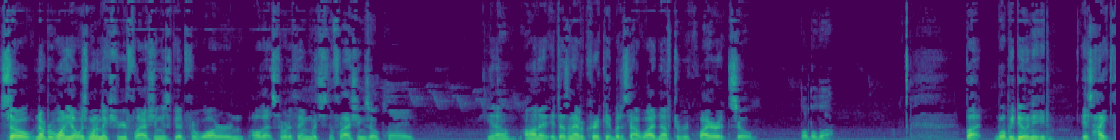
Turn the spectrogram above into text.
So, number one, you always want to make sure your flashing is good for water and all that sort of thing, which the flashing is okay, you know, on it. It doesn't have a cricket, but it's not wide enough to require it, so blah, blah, blah. But what we do need is height.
